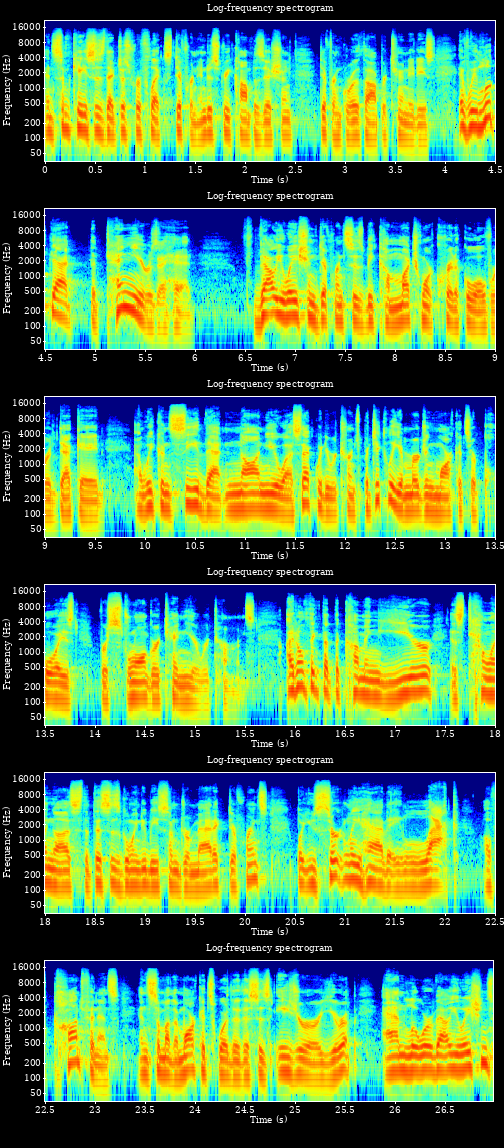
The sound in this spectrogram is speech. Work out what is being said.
In some cases, that just reflects different industry composition, different growth opportunities. If we look at the 10 years ahead, valuation differences become much more critical over a decade, and we can see that non-U.S. equity returns, particularly emerging markets, are poised for stronger 10-year returns. I don't think that the coming year is telling us that this is going to be some dramatic difference, but you certainly have a lack of confidence in some other markets, whether this is Asia or Europe, and lower valuations,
